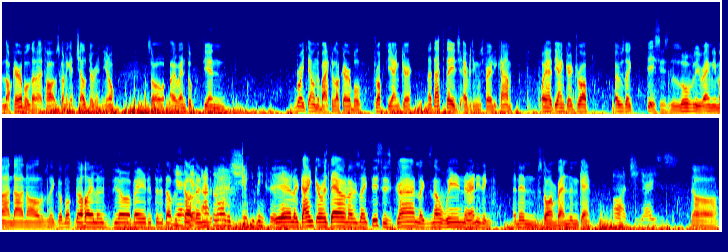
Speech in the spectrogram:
Loch Eriboll that I thought I was going to get shelter in, you know. So I went up the end, right down the back of Loch Eriboll, dropped the anchor, and at that stage everything was fairly calm. I had the anchor dropped. I was like, "This is lovely." Rang me man, dad, and all. I was like, "I'm up the Highlands, you know. I made it to the top yeah, of Scotland." yeah, after all the shit you've been through. Yeah, like the anchor was down. I was like, this is grand. Like there's no wind or anything. And then Storm Brendan came. Oh Jesus. Oh,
